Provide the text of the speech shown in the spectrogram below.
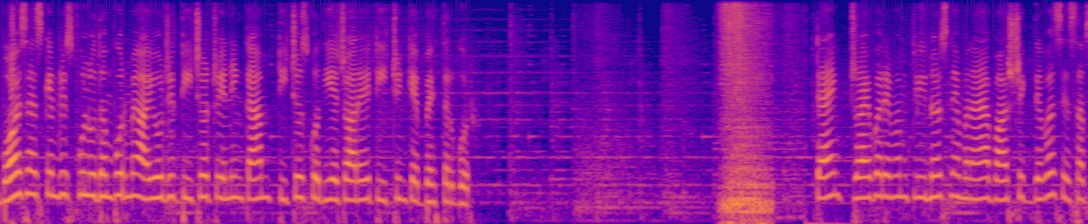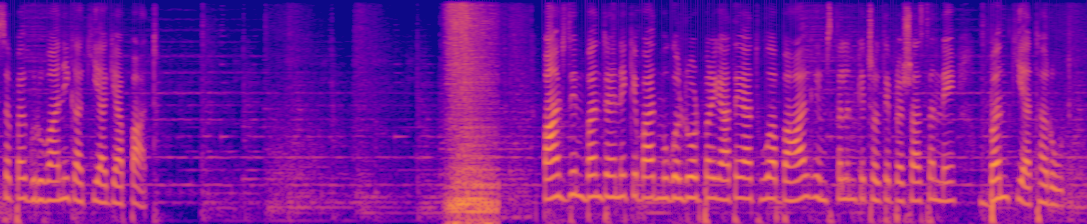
Boys high secondary school Udhampur में आयोजित टीचर ट्रेनिंग कैंप टीचर्स को दिए जा रहे टीचिंग के बेहतर गुर। टैंक ड्राइवर एवं क्लीनर्स ने मनाया वार्षिक दिवस, इस अवसर पर गुरुवानी का किया गया पाठ। पाँच दिन बंद रहने के बाद मुगल रोड पर यातायात हुआ बहाल, हिमस्खलन के चलते प्रशासन ने बंद किया था road.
